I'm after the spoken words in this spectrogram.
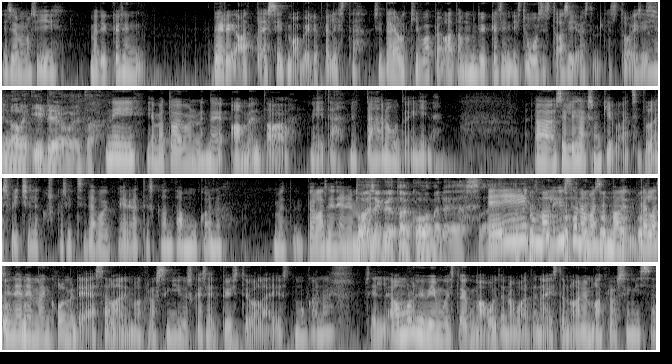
ja semmosia. Mä tykkäsin periaatteessa siitä mobiilipelistä. Sitä ei ollut kiva pelata, mutta mä tykkäsin niistä uusista asioista, mitä se toi siihen. Siinä oli ideoita. Niin, ja mä toivon, että ne ammentaa niitä nyt tähän uuteenkin. Sen lisäksi on kiva, että se tulee Switchille, koska sit sitä voi periaatteessa kantaa mukana. Mä pelasin enemmän. Toisin kuin jotain 3DS. Ei, kun mä olin just sanomassa, että mä pelasin enemmän 3DS Animal Crossingia, koska se pystyy olemaan just mukana. Sille on mulla hyvin muistoja, kun mä uutena vuotena istunut Animal Crossingissa.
